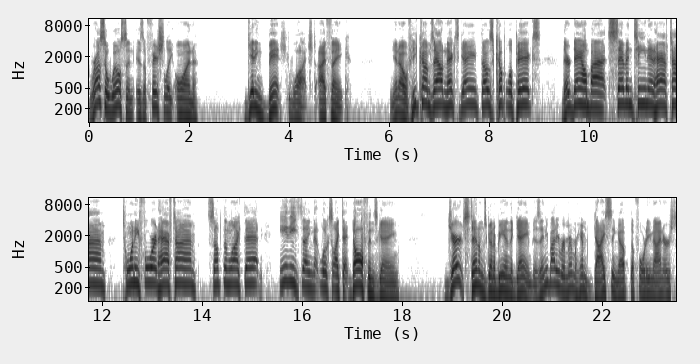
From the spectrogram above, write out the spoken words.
Russell Wilson is officially on getting benched watched, I think. You know, if he comes out next game, throws a couple of picks, they're down by 17 at halftime, 24 at halftime, something like that. Anything that looks like that Dolphins game, Jarrett Stidham's going to be in the game. Does anybody remember him dicing up the 49ers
